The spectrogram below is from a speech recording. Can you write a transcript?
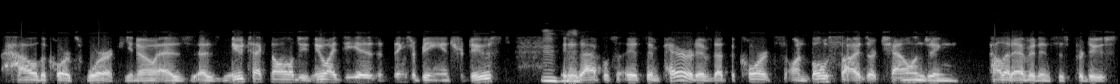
how the courts work you know as as new technologies new ideas and things are being introduced mm-hmm. it is it's imperative that the courts on both sides are challenging how that evidence is produced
